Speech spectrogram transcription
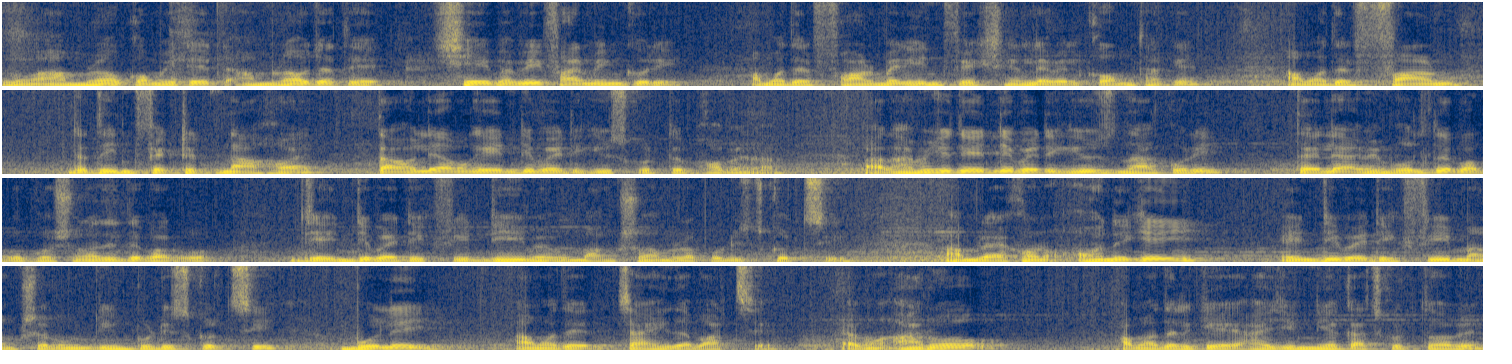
এবং আমরাও কমিটেড আমরাও যাতে সেইভাবেই ফার্মিং করি। আমাদের ফার্মের ইনফেকশন লেভেল কম থাকে, আমাদের ফার্ম যাতে ইনফেক্টেড না হয়, তাহলে আমাকে অ্যান্টিবায়োটিক ইউজ করতে হবে না। আর আমি যদি অ্যান্টিবায়োটিক ইউজ না করি, তাহলে আমি বলতে পারব, ঘোষণা দিতে পারব যে অ্যান্টিবায়োটিক ফ্রি ডিম এবং মাংস আমরা প্রডিউস করছি। আমরা এখন অনেকেই অ্যান্টিবায়োটিক ফ্রি মাংস এবং ডিম প্রডিউস করছি বলেই আমাদের চাহিদা বাড়ছে এবং আরও আমাদেরকে হাইজিন নিয়ে কাজ করতে হবে।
